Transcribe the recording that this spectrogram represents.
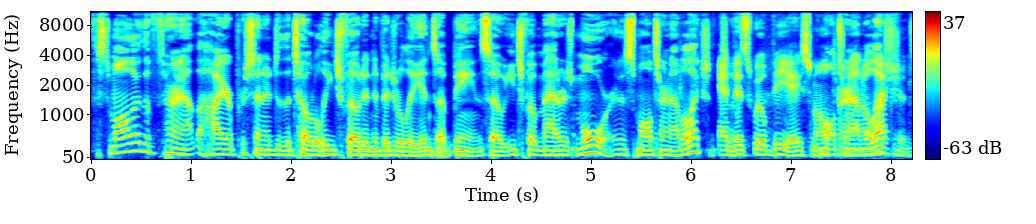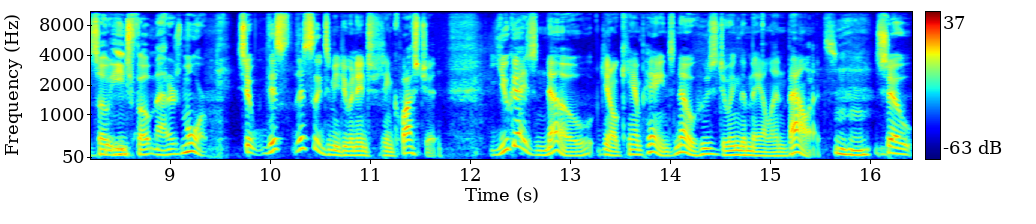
the smaller the turnout, the higher percentage of the total each vote individually ends up being. So each vote matters more in a small turnout election. And so, this will be a small, small turnout election. So Mm-hmm. each vote matters more. So this this leads me to an interesting question. You guys know, you know, campaigns know who's doing the mail-in ballots. Mm-hmm. So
